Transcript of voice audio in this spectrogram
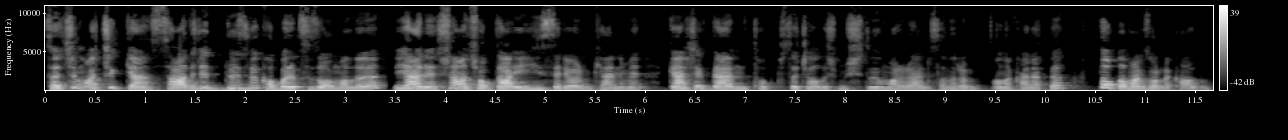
Saçım açıkken sadece düz ve kabarıksız olmalı. Yani şu an çok daha iyi hissediyorum kendimi. Gerçekten toplu saç alışmışlığım var herhalde sanırım. Ona kaynaklı toplamak zorunda kaldım.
